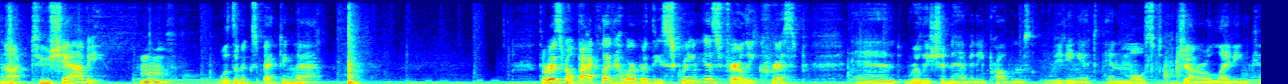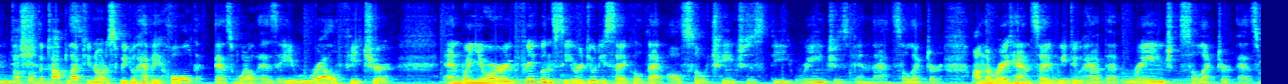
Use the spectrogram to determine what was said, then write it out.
not too shabby. Hmm, wasn't expecting that. There is no backlight, however, the screen is fairly crisp and really shouldn't have any problems reading it in most general lighting conditions. Also at the top left, you notice we do have a hold as well as a rel feature. And when you are in frequency or duty cycle, that also changes the ranges in that selector. On the right-hand side, we do have that range selector as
